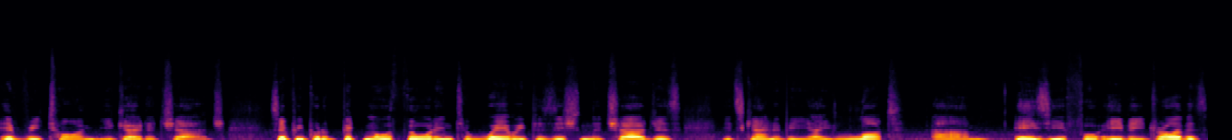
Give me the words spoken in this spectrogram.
every time you go to charge. So if we put a bit more thought into where we position the chargers, it's going to be a lot um, easier for EV drivers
